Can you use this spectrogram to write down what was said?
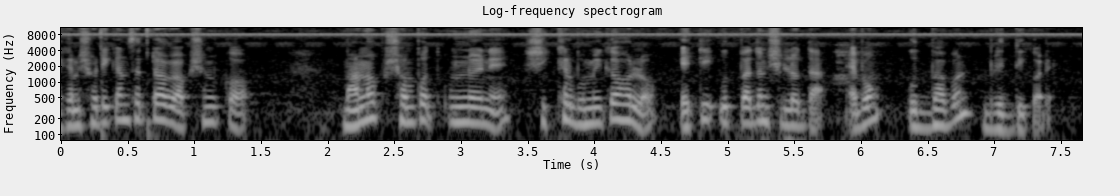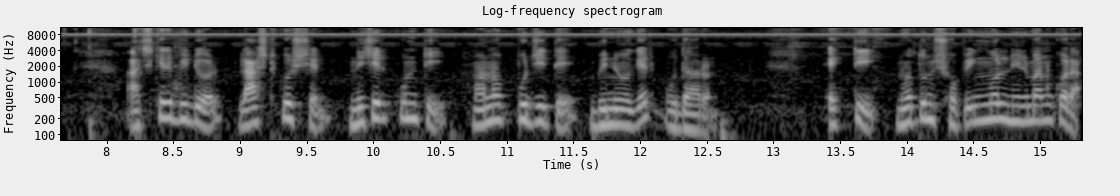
এখানে সঠিক অ্যান্সারটা হবে অপশন ক। মানব সম্পদ উন্নয়নে শিক্ষার ভূমিকা হলো এটি উৎপাদনশীলতা এবং উদ্ভাবন বৃদ্ধি করে। আজকের ভিডিওর লাস্ট কোশ্চেন নিচের কোনটি মানব পুঁজিতে বিনিয়োগের উদাহরণ? একটি নতুন শপিং মল নির্মাণ করা,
